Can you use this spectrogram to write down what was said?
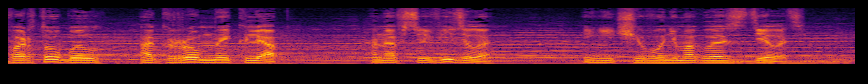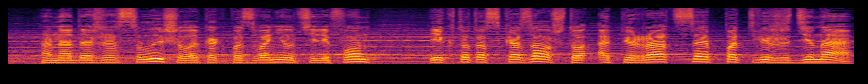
Во рту был огромный кляп. Она все видела и ничего не могла сделать. Она даже слышала, как позвонил телефон, и кто-то сказал, что операция подтверждена.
